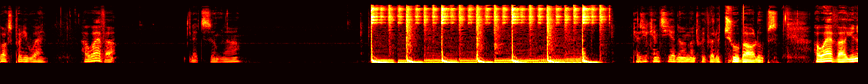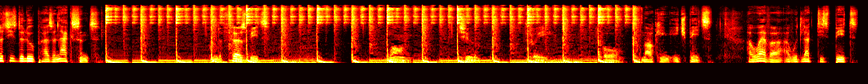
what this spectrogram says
Works pretty well. However, let's zoom now. As you can see at the moment we've got a two bar loops. However, you notice the loop has an accent on the first beat. One, two, three, four, marking each beat. However, I would like this beat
